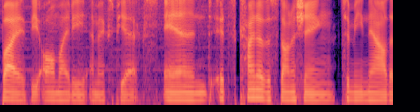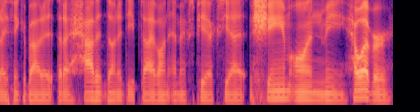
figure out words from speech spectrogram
by the almighty MXPX. And it's kind of astonishing to me now that I think about it that I haven't done a deep dive on MXPX yet. Shame on me. However,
